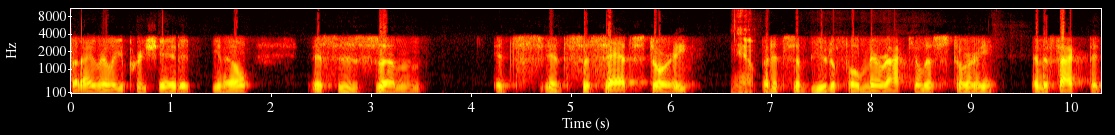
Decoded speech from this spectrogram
But I really appreciate it. You know, this is um, it's it's a sad story, Yeah, but it's a beautiful, miraculous story, and the fact that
